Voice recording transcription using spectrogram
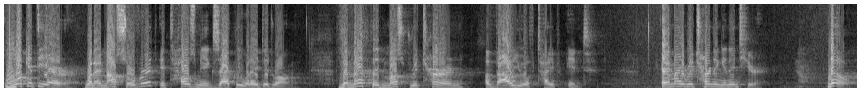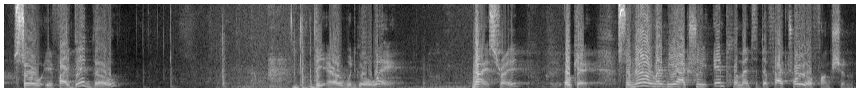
Look at the error. When I mouse over it, it tells me exactly what I did wrong. The method must return a value of type int. Am I returning an int here? No. No. So if I did though, the error would go away. Nice, right? Okay, so now let me actually implement the factorial function.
